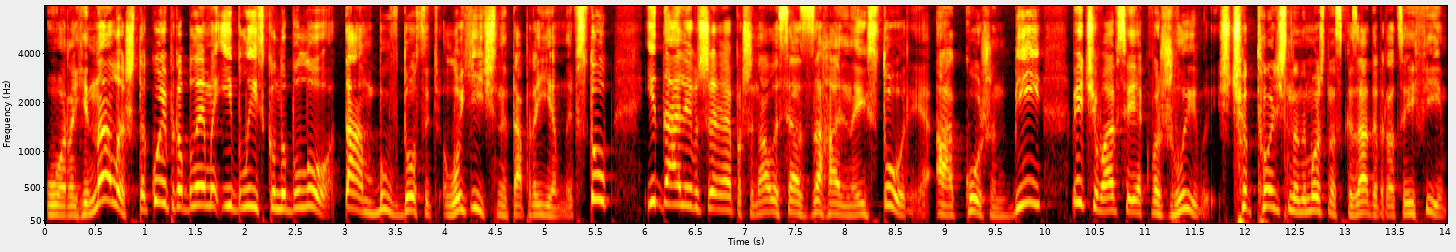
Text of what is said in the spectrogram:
У оригіналі ж такої проблеми і близько не було. Там був досить логічний та приємний вступ, і далі вже починалася загальна історія, а кожен бій відчувався як важливий, що точно не можна сказати про цей фільм.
